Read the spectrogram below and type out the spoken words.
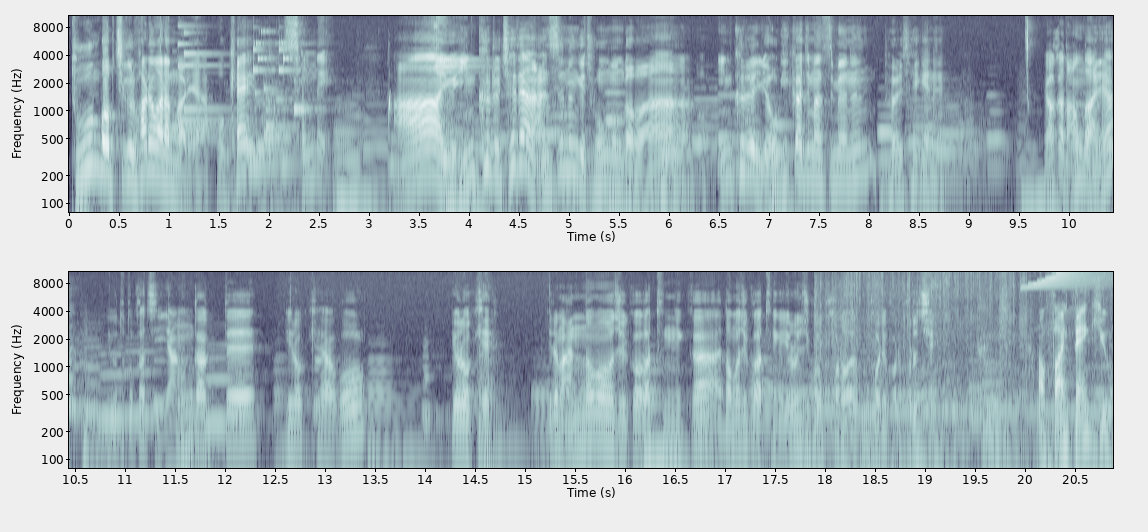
두음 법칙을 활용하란 말이야. 오케이? 승리. 아, 이거 잉크를 최대한 안 쓰는 게 좋은 건가 봐. 어, 잉크를 여기까지만 쓰면은 별 3개네. 이거 아까 나온 거 아니야? 이것도 똑같이 양각대 이렇게 하고 요렇게. 이러면 안 넘어질 것 같으니까 아, 넘어질 것 같으니까 이런 식으로 걸어요. 거리 걸어. 그렇지. I'm fine, thank you.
